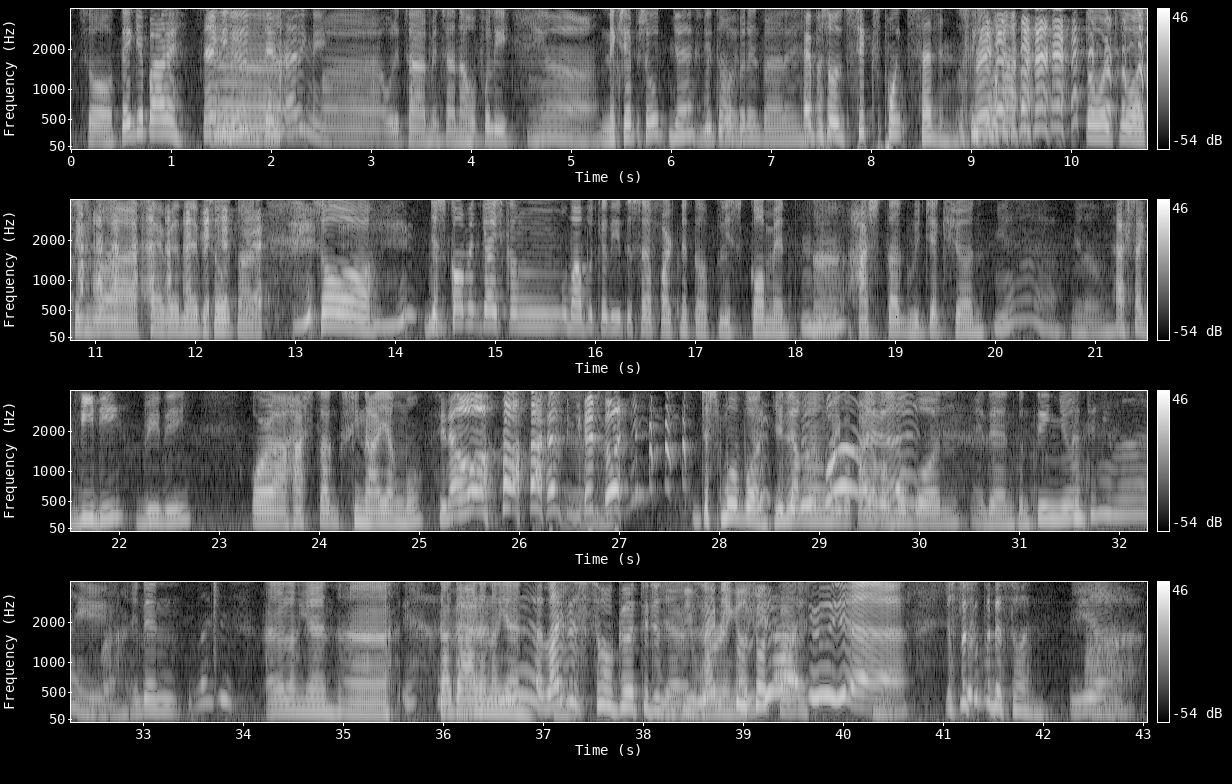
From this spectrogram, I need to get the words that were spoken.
So thank you pare. Thank you, dude. Thanks for having me. pa ulit sa amin. Sana hopefully Yeah. next episode. Yeah, next Dito episode. pa rin pare. Episode 6.7. Six, towards to uh, six, uh, seven na episode pare. So, just comment guys kung umabot ka dito sa part na to. Please comment uh, Mm-hmm. hashtag rejection, yeah. you know, Hashtag VD. VD or uh, hashtag sinayang mo. Sina oh, that's a good one. Just move on. Yun lang ang may papaya ko. Move on. And then continue. Continue life. Diba? And then, Life is ano lang yan, uh, dadaanan lang yan. Yeah, life is so good to just Yeah, be life's worrying. too on- short, yeah, pare. dude, yeah. Just look up at the sun. Yeah.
